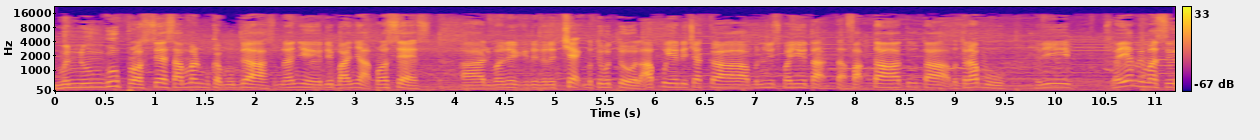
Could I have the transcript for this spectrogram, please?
Menunggu proses saman bukan mudah sebenarnya. Dia banyak proses. Uh, di mana kita kena check betul-betul apa yang dia cakap benda ni supaya tak tak fakta tu tak berterabu. Jadi saya ambil masa,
